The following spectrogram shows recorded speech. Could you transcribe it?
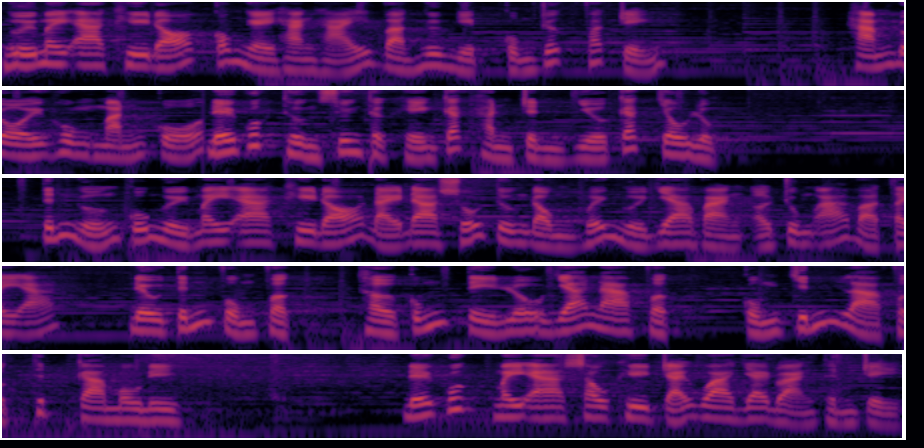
Người Maya khi đó có nghề hàng hải và ngư nghiệp cũng rất phát triển. Hạm đội hùng mạnh của đế quốc thường xuyên thực hiện các hành trình giữa các châu lục. Tín ngưỡng của người Maya khi đó đại đa số tương đồng với người da vàng ở Trung Á và Tây Á, đều tín phụng Phật, thờ cúng Tỳ Lô Giá Na Phật, cũng chính là Phật Thích Ca Mâu Ni. Đế quốc Maya sau khi trải qua giai đoạn thịnh trị,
